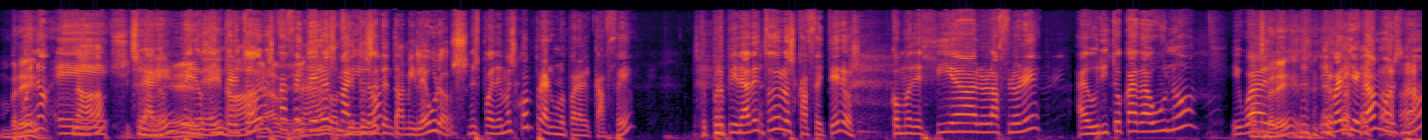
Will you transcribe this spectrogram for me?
Hombre, bueno, eh, ¿No? Sí, claro, sí, pero entre no. todos los cafeteros, Marilo, 270.000 euros. ¿nos podemos comprar uno para el café? Propiedad de todos los cafeteros. Como decía Lola Flore, a eurito cada uno, igual, Hombre. igual llegamos, ¿no?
